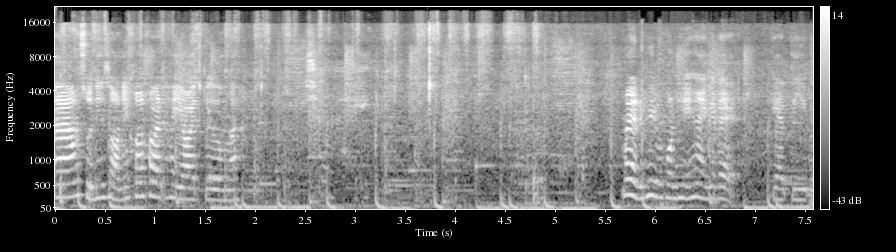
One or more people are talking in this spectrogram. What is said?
น้ำส่วนที่สองนี่ค่อยๆทยอยเติมนะใช่ไม่เดี๋ยวพี่เป็นคนเทให้ก็ได้ แกตีไป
